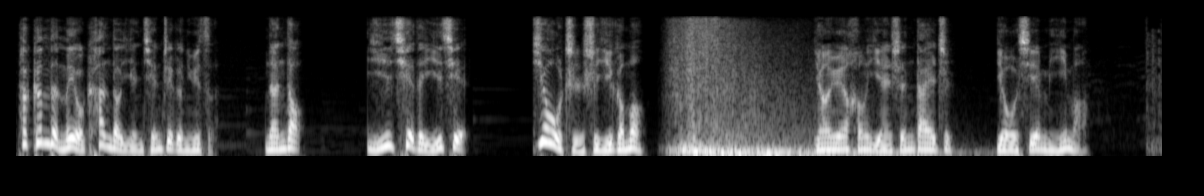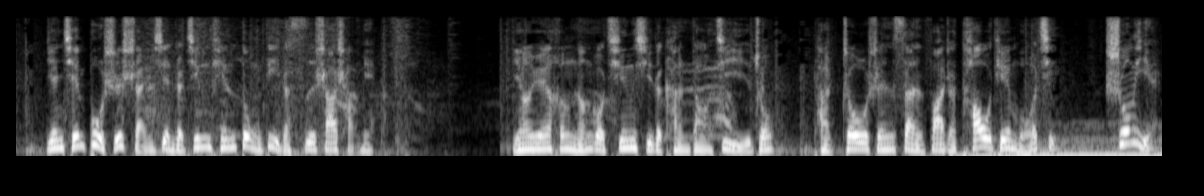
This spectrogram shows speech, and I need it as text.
他根本没有看到眼前这个女子。难道一切的一切，又只是一个梦？杨元亨眼神呆滞，有些迷茫，眼前不时闪现着惊天动地的厮杀场面。杨元亨能够清晰地看到记忆中，他周身散发着滔天魔气，双眼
